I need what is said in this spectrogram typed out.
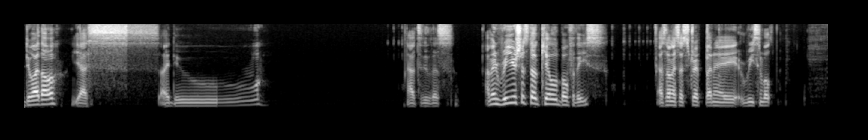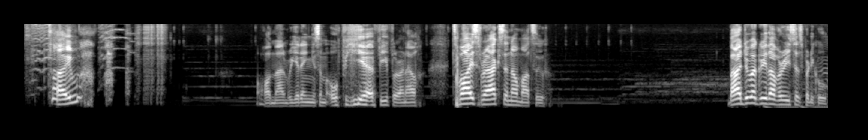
Do I though? Yes, I do. I have to do this. I mean, Ryu should still kill both of these. As long as I strip in a reasonable time. oh man, we're getting some OP uh, people right now. Twice Rax and now Matsu. But I do agree that Varisa is pretty cool.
